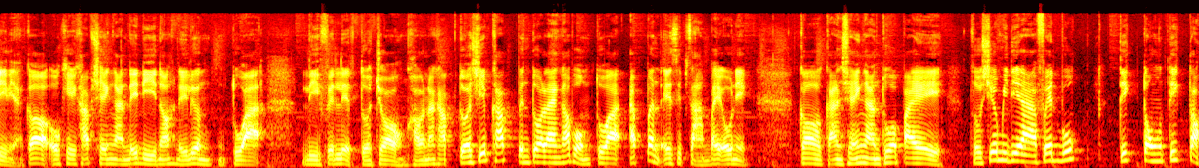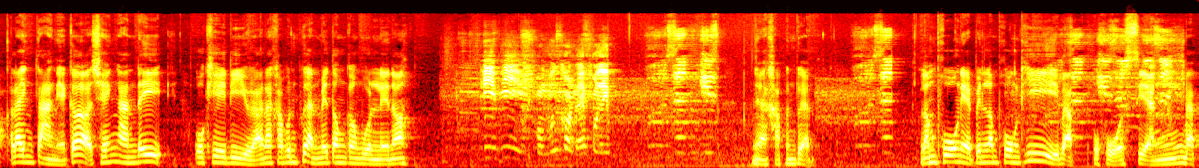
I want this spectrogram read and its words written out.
ติเนี่ยก็โอเคครับ ใช้งานได้ดีเนาะในเรื่องตัว refresh rate ตัวจอของเขานะครับ ตัวชิปครับ เป็นตัวแรงครับผมตัว Apple A13 Bionic ก็การใช้งานทั่วไปโซเชียลมีเดีย Facebook ติ๊กตรงติ๊กตอกอะไรต่างๆเนี่ยก็ใช้งานได้โอเคดีอยู่แล้วนะครับเพื่อนๆไม่ต้องกังวลเลยเนาะพี่พี่ผมเพิ่งกด iPhone เนี่ยครับเพื่อนๆ ลำโพงเนี่ยเป็นลำโพงที่แบบโอ้โหเสียงแบบ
